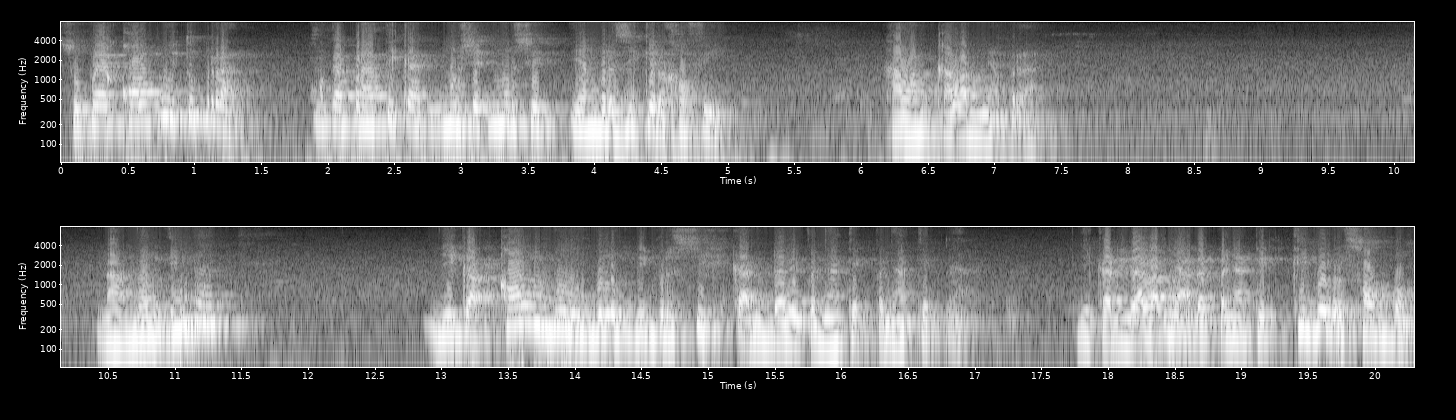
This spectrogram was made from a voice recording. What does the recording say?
Supaya kolbu itu berat maka perhatikan mursyid-mursyid yang berzikir khafi kalam-kalamnya berat. Namun ingat jika kolbu belum dibersihkan dari penyakit-penyakitnya jika di dalamnya ada penyakit kibur sombong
